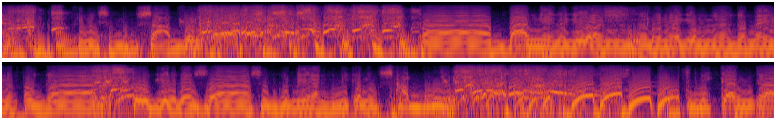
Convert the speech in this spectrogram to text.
na kining sa sabong ka bangi lagi ang nalunan lagi mga gamay nga pag tugi dahil sa sanggunian. Gumikan ng sabong gumikan ka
